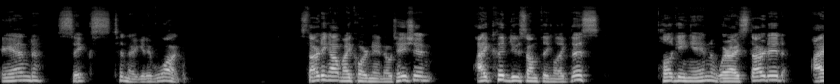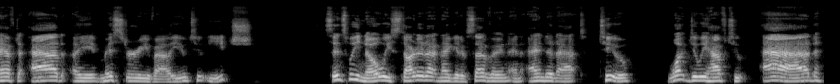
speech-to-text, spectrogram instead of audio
and 6 to negative 1? Starting out my coordinate notation, I could do something like this. Plugging in where I started, I have to add a mystery value to each. Since we know we started at negative 7 and ended at 2, what do we have to add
